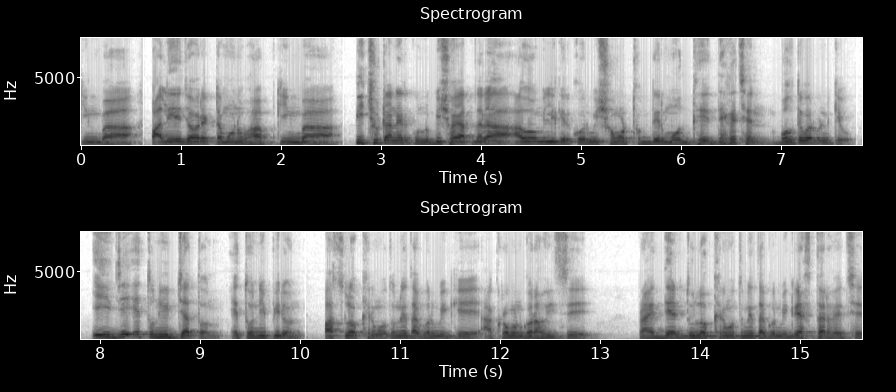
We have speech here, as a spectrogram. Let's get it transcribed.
কিংবা পালিয়ে যাওয়ার একটা মনোভাব কিংবা পিছুটানের কোনো বিষয় আপনারা আওয়ামী লীগের কর্মী সমর্থকদের মধ্যে দেখেছেন? বলতে পারবেন কেউ? এই যে এত নির্যাতন, এত নিপীড়ন, পাঁচ লক্ষের মতো নেতাকর্মীকে আক্রমণ করা হয়েছে প্রায় দেড় দু লক্ষের মতো নেতাকর্মী গ্রেফতার হয়েছে।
